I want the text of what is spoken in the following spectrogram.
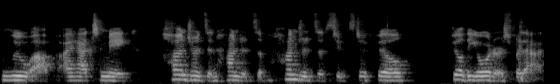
blew up. I had to make hundreds and hundreds of hundreds of suits to fill fill the orders for that.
